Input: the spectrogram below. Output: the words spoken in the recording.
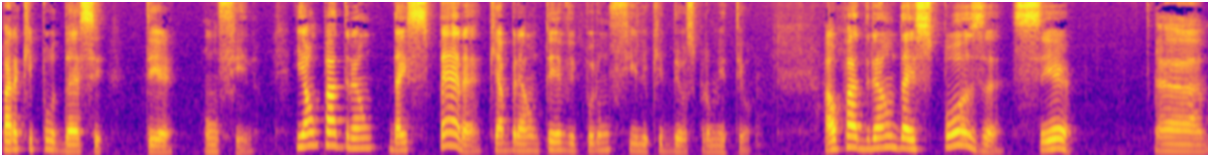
para que pudesse ter um filho. E há um padrão da espera que Abraão teve por um filho que Deus prometeu. Há o padrão da esposa ser uh,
